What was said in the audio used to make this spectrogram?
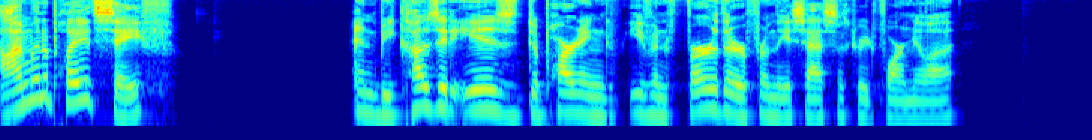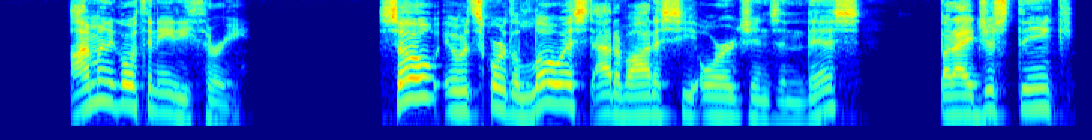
I'm going to play it safe. And because it is departing even further from the Assassin's Creed formula, I'm going to go with an 83. So it would score the lowest out of Odyssey Origins in this, but I just think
